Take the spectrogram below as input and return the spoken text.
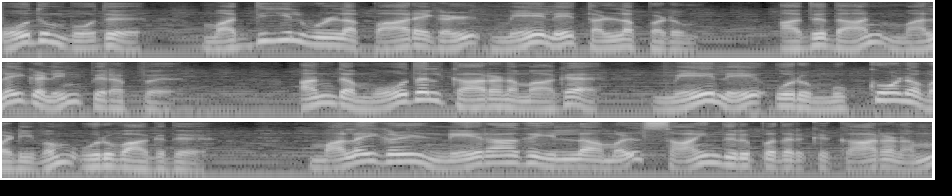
மோதும்போது மத்தியில் உள்ள பாறைகள் மேலே தள்ளப்படும். அதுதான் மலைகளின் பிறப்பு. அந்த மோதல் காரணமாக மேலே ஒரு முக்கோண வடிவம் உருவாகுது. மலைகள் நேராக இல்லாமல் சாய்ந்திருப்பதற்கு காரணம்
